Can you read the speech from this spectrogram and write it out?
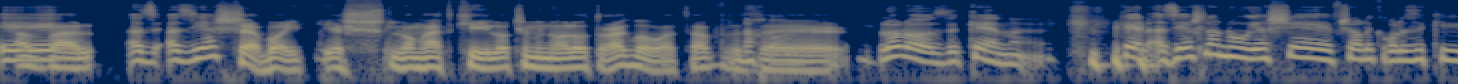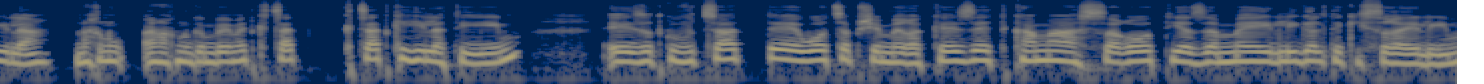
אה, אבל, אז, אז יש, בסדר, בואי, יש לא מעט קהילות שמנוהלות רק בוואטסאפ, וזה... נכון. לא, לא, זה כן. כן, אז יש לנו, יש, אה, אפשר לקרוא לזה קהילה. אנחנו, אנחנו גם באמת קצת, קצת קהילתיים. אה, זאת קבוצת אה, וואטסאפ שמרכזת כמה עשרות יזמי ליגלטק ישראלים.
